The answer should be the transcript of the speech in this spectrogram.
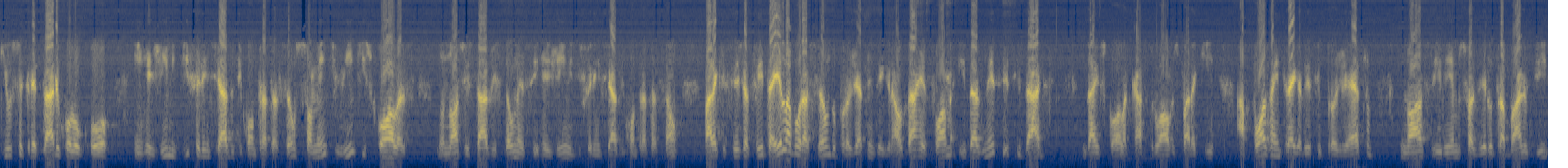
que o secretário colocou em regime diferenciado de contratação, somente 20 escolas no nosso estado estão nesse regime diferenciado de contratação para que seja feita a elaboração do projeto integral da reforma e das necessidades da escola Castro Alves, para que, após a entrega desse projeto, nós iremos fazer o trabalho de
